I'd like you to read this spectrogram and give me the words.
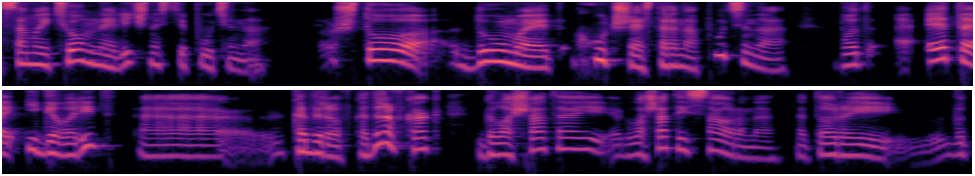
самой темной личности Путина. Что думает худшая сторона Путина, вот э, это и говорит э, Кадыров. Кадыров как глашатай, глашатай Саурона, который вот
